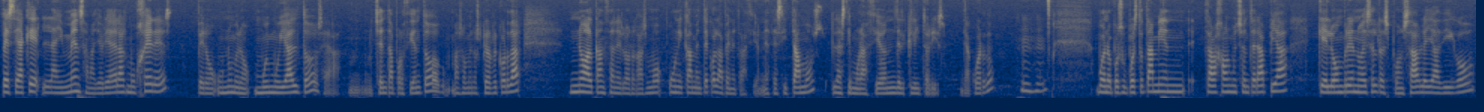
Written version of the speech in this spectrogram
pese a que la inmensa mayoría de las mujeres, pero un número muy muy alto, o sea, un 80% más o menos creo recordar, no alcanzan el orgasmo únicamente con la penetración. Necesitamos la estimulación del clítoris, ¿de acuerdo? Bueno, por supuesto también trabajamos mucho en terapia que el hombre no es el responsable, ya digo,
